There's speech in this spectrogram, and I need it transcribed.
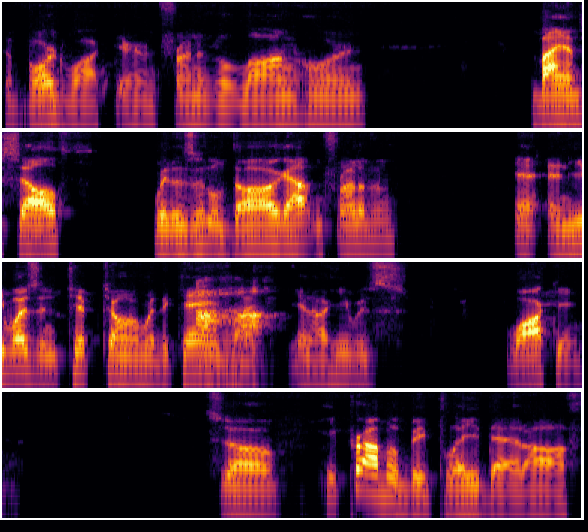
the boardwalk there in front of the Longhorn, by himself with his little dog out in front of him. And, and he wasn't tiptoeing with a cane, uh-huh. like, you know, he was walking. So he probably played that off.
